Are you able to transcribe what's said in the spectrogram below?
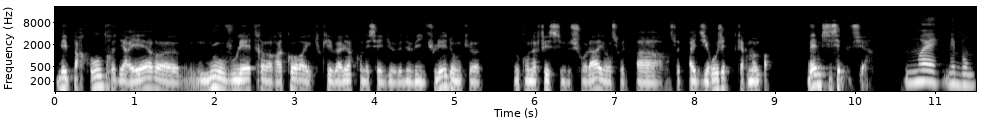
Mais par contre, derrière, euh, nous, on voulait être raccord avec toutes les valeurs qu'on essaye de, véhiculer. Donc, euh, Donc on a fait ce choix-là et on souhaite pas, on souhaite pas y déroger, clairement pas. Même si c'est plus cher. Ouais, mais bon.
